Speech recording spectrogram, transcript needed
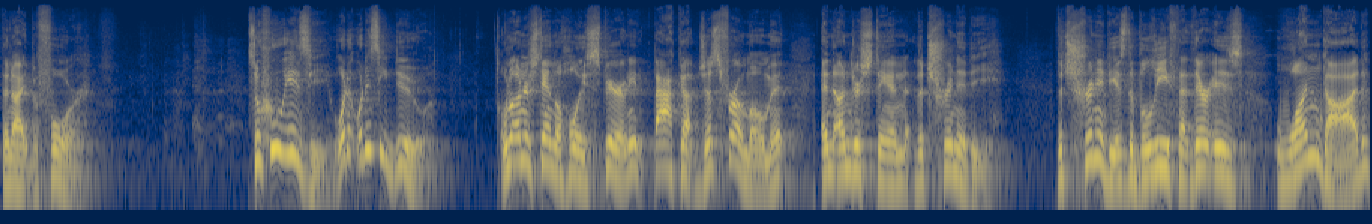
the night before. So, who is he? What, what does he do? Well, to understand the Holy Spirit, we need to back up just for a moment and understand the Trinity. The Trinity is the belief that there is one God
